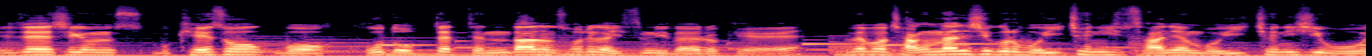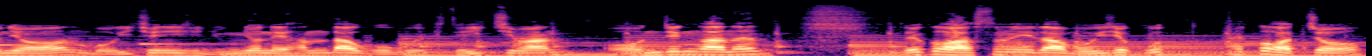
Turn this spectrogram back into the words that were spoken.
이제 지금 뭐 계속 뭐 곧 업데이트 된다는 소리가 있습니다. 이렇게. 근데 뭐 장난식으로 뭐 2024년, 뭐 2025년, 뭐 2026년에 한다고 뭐 이렇게 돼 있지만, 어, 언젠가는 될 것 같습니다. 뭐 이제 곧 할 것 같죠.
